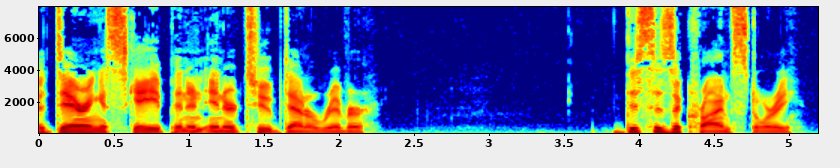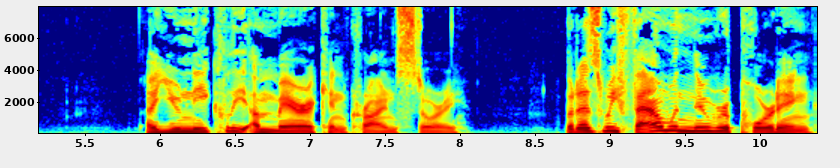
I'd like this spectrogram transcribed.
a daring escape in an inner tube down a river. This is a crime story, a uniquely American crime story. But as we found with new reporting,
